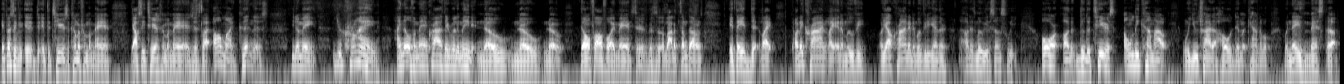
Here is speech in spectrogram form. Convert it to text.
especially if, if the tears are coming from a man. Y'all see tears from a man. It's just like, oh my goodness, you know what I mean? You're crying. I know if a man cries, they really mean it. No, no, no. Don't fall for a man's tears because a lot of sometimes if they like, are they crying like at a movie? Are y'all crying at a movie together? Like, oh, this movie is so sweet. Or the, do the tears only come out when you try to hold them accountable when they've messed up?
